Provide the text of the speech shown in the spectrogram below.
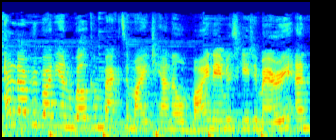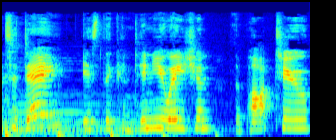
Hello everybody and welcome back to my channel. My name is Gittemary and today is the continuation, the part two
